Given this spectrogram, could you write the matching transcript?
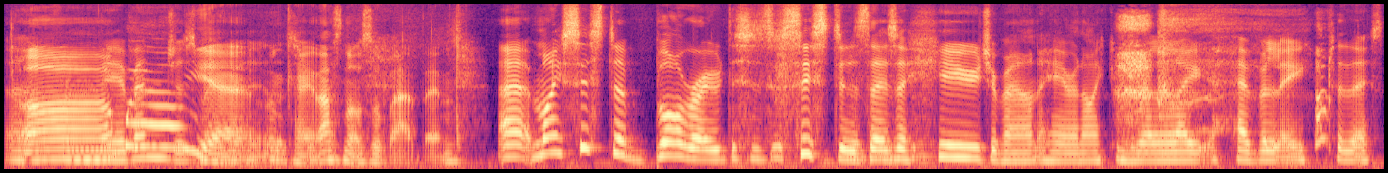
uh, from the well, Avengers. yeah, That's okay, that's not so bad then. Uh, my sister borrowed, this is sisters, there's a huge amount here, and I can relate heavily to this.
